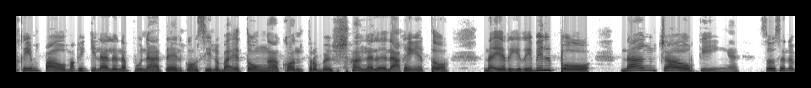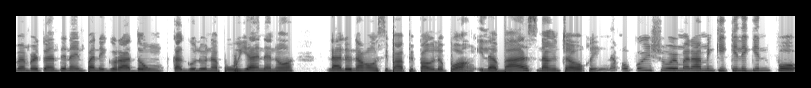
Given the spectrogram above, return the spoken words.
kakimpaw, makikilala na po natin kung sino ba itong uh, controversial na lalaking ito na i-reveal po ng Chowking. So, sa November 29, paniguradong kagulo na po yan, ano? Lalo na kung si Papi Paulo po ang ilabas ng Chowking. Naku, for sure, maraming kikiligin po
